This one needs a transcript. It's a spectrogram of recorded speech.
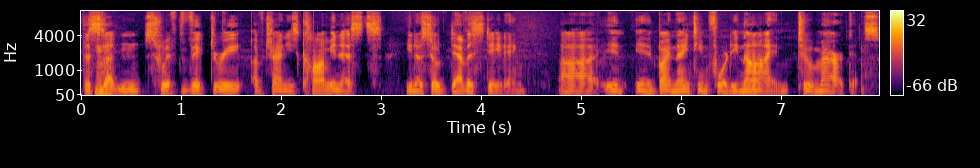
the mm. sudden swift victory of Chinese communists you know, so devastating uh, in, in, by 1949 to Americans.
